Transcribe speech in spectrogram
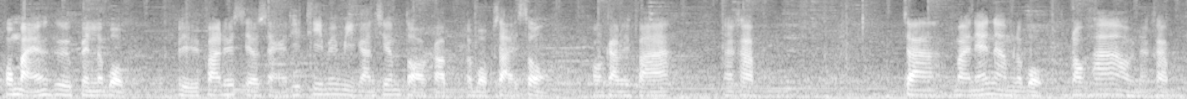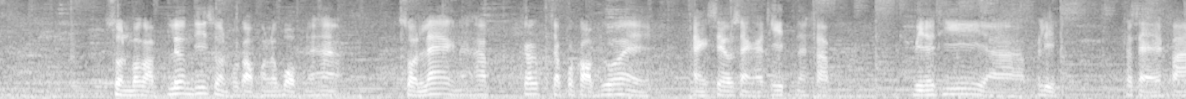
ความหมายก็คือเป็นระบบผลิตไฟฟ้าด้วยเซลล์แสงอาทิตย์ที่ไม่มีการเชื่อมต่อกับระบบสายส่งของการไฟฟ้านะครับจะมาแนะนำระบบคร่าวๆนะครับส่วนประกอบเริ่มที่ส่วนประกอบของระบบนะฮะส่วนแรกนะครับก็จะประกอบด้วยแผงเซลล์แสงอาทิตย์นะครับมีหน้าที่ผลิต กระแสไฟฟ้า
